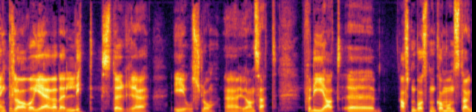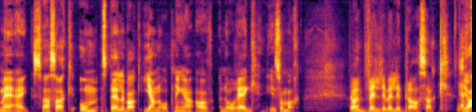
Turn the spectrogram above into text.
En klarer å gjøre det litt større i Oslo eh, uansett. Fordi at eh, Aftenposten kom onsdag med ei svær sak om spillet bak gjenåpninga av Noreg i sommer. Det var en veldig, veldig bra sak. Ja,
